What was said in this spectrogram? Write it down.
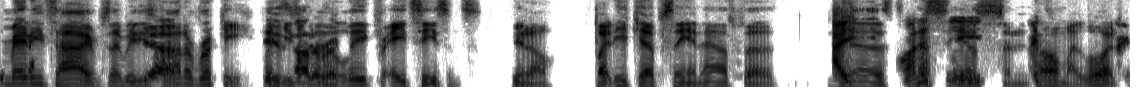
many times. I mean, he's Yeah. not a rookie. Like He's he's not been a in the league for eight seasons, you know. But he kept saying Atha. I- honestly, Athanasius," and I- oh my lord, I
